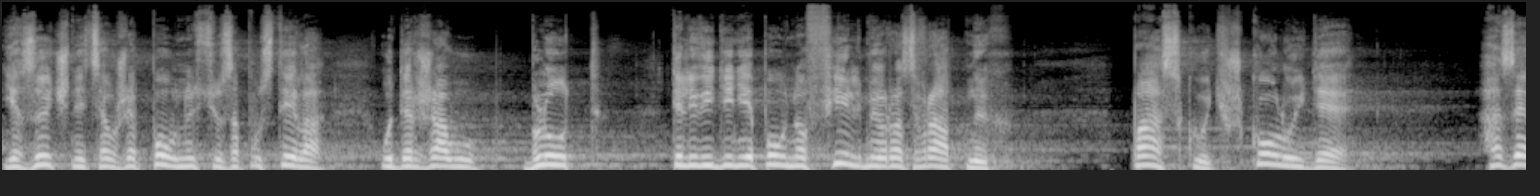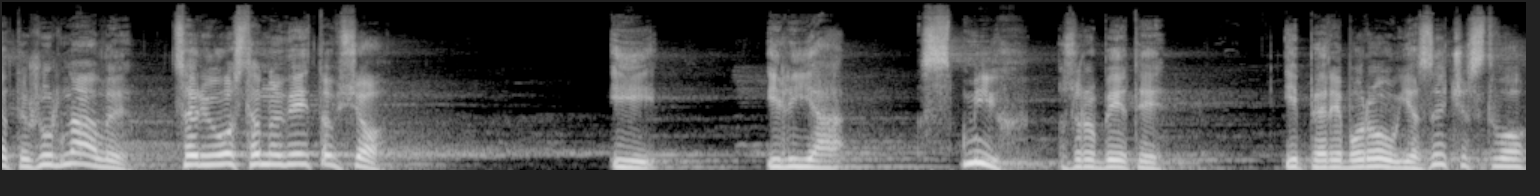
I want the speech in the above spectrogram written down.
язичниця, вже повністю запустила у державу блуд, телевідіння повно фільмів розвратних, паскуть, в школу йде, газети, журнали, царю останови то все. І Ілія сміх зробити і переборов язичество,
